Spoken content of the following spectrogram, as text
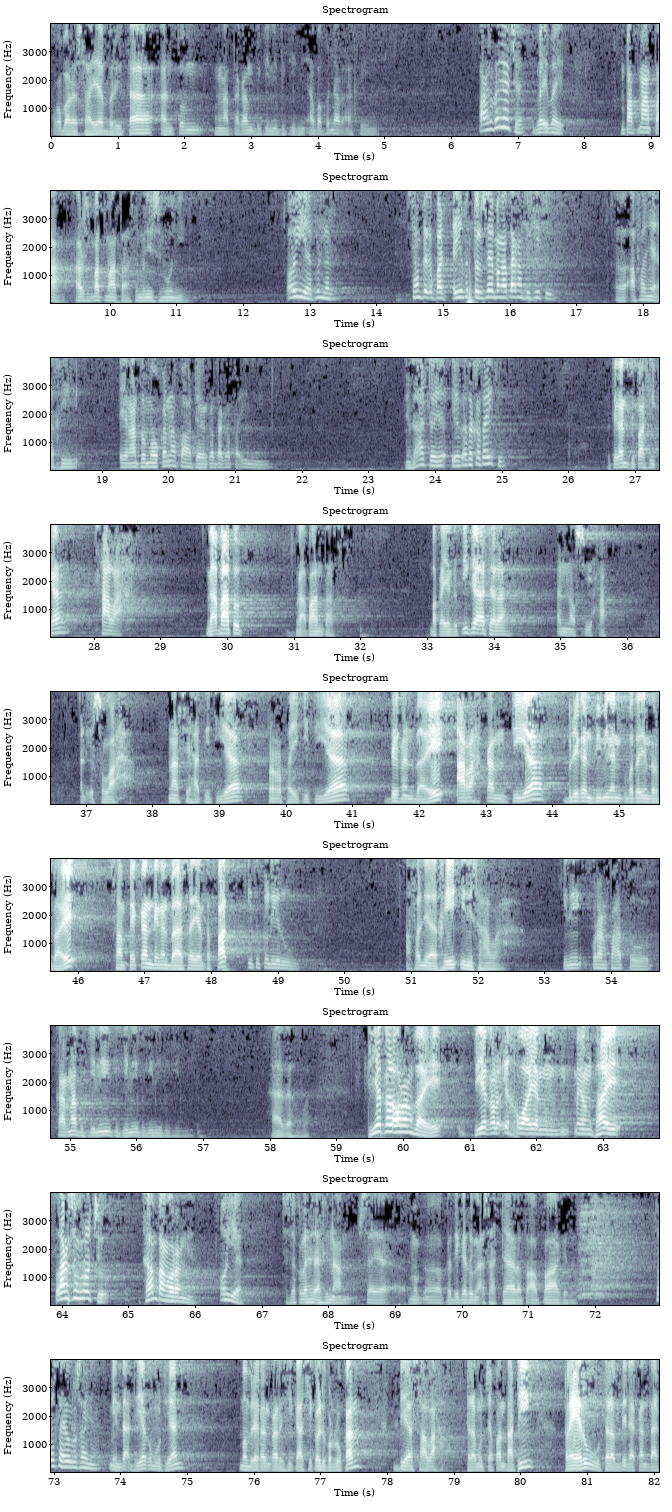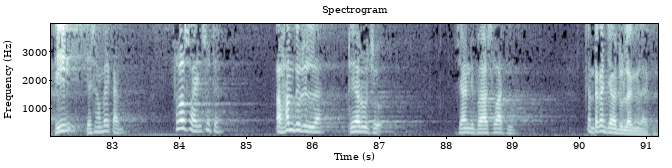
kepada saya berita antum mengatakan begini-begini. Apa benar akhi? Langsung tanya aja, baik-baik. Empat mata, harus empat mata, sembunyi-sembunyi. Oh iya benar. Sampai kepada, iya betul saya mengatakan begitu. E, afalnya akhi, yang antum maukan apa dengan kata-kata ini? Ya enggak ada ya, ya kata-kata itu. Jadi kan dipastikan salah. Enggak patut, enggak pantas. Maka yang ketiga adalah an-nasihah. Al-islah. Nasihati dia, perbaiki dia dengan baik, arahkan dia, berikan bimbingan kepada yang terbaik, sampaikan dengan bahasa yang tepat, itu keliru. Afalnya akhi, ini salah. Ini kurang patut karena begini, begini, begini, begini. Hadza huwa. Dia kalau orang baik, dia kalau ikhwah yang memang baik, langsung rujuk. Gampang orangnya. Oh iya, jazakallah akhirnya saya ketika itu nggak sadar atau apa gitu. Selesai urusannya. Minta dia kemudian memberikan klarifikasi kalau diperlukan. Dia salah dalam ucapan tadi, keliru dalam tindakan tadi, dia sampaikan. Selesai sudah. Alhamdulillah dia rujuk. Jangan dibahas lagi. Sampaikan jangan diulangi lagi.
